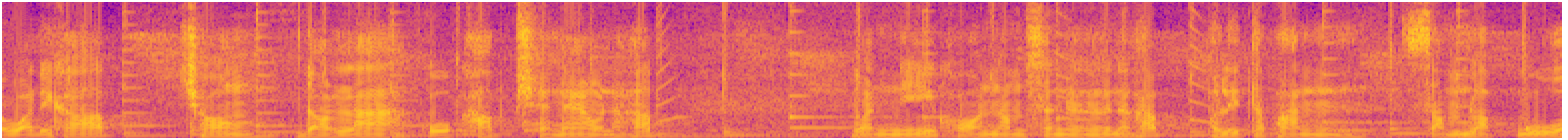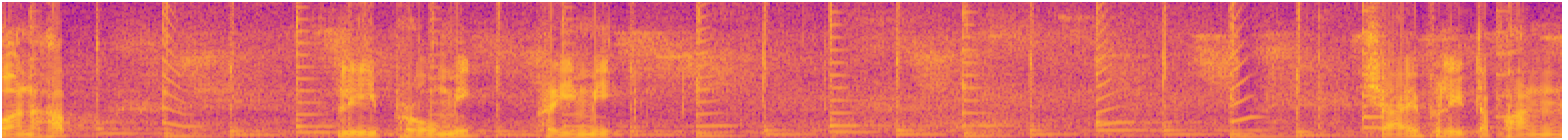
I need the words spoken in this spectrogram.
สวัสดีครับ ช่องดอลล่าโกคัพชาแนลนะครับ วันนี้ขอนำเสนอนะครับ ผลิตภัณฑ์สำหรับวัวนะครับรีโปรมิกพรีมิกใช้ผลิตภัณฑ์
